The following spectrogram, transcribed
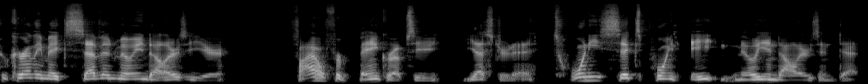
who currently makes $7 million a year, filed for bankruptcy yesterday. $26.8 million in debt.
